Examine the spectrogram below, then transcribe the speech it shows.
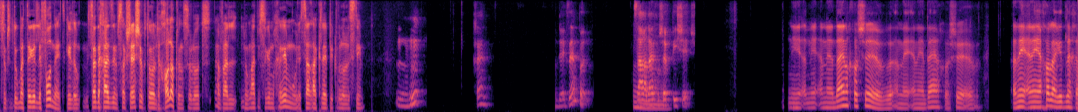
סוג של דוגמת נגד לפורטנייט, כאילו מצד אחד זה משחק שיש אותו לכל הקונסולות, אבל לעומת משחקים אחרים הוא יצא רק לאפיק ולא לסטים. אכן. The example. שר עדיין חושב פי. אני, אני, אני עדיין חושב, אני, אני עדיין חושב, אני, אני יכול להגיד לך,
